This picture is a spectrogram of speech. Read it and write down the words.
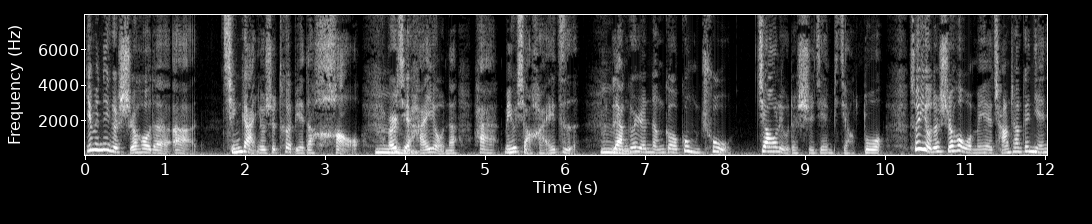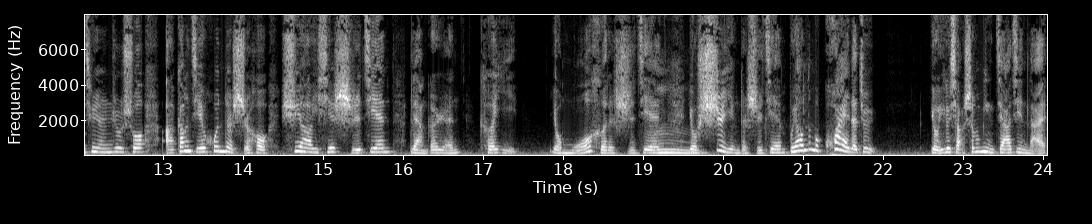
因为那个时候的啊、情感又是特别的好，而且还有呢，还没有小孩子，两个人能够共处。交流的时间比较多，所以有的时候我们也常常跟年轻人就说啊，刚结婚的时候需要一些时间，两个人可以有磨合的时间，有适应的时间，不要那么快的就有一个小生命加进来。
